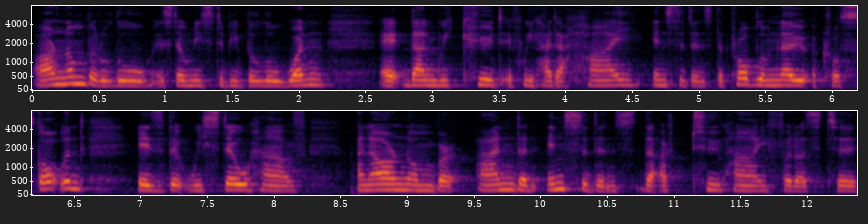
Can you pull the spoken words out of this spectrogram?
R number, although it still needs to be below one, uh, than we could if we had a high incidence. The problem now across Scotland is that we still have an R number and an incidence that are too high for us to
